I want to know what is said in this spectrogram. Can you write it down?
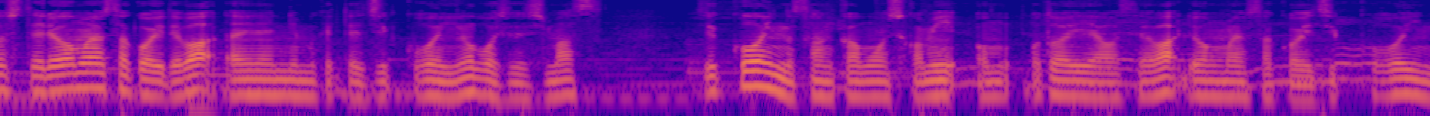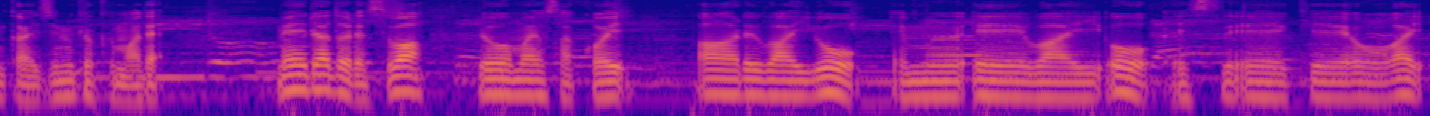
そして龍馬よさこいでは来年に向けて実行委員を募集します実行委員の参加申し込みおお問い合わせは龍馬よさこい実行委員会事務局まで。メールアドレスは龍馬よさこい ryomayoSakoi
